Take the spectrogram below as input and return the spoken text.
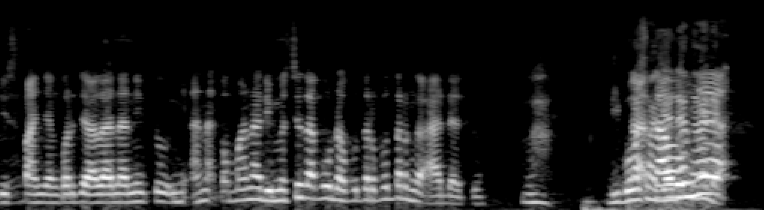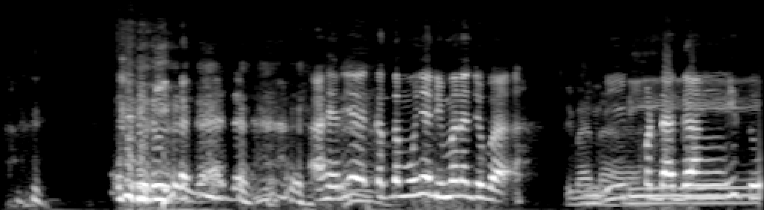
Di sepanjang perjalanan itu, ini anak ke mana di masjid aku udah puter-puter nggak ada tuh. di bawah nggak taunya- ada Iya nggak ada. Akhirnya ketemunya di mana coba? Di mana? Di Di- pedagang itu,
